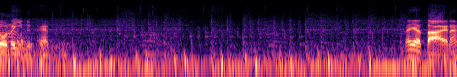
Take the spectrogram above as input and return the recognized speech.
ดนไปอีกหนึ่งแผ่นน่าจะตายนะ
